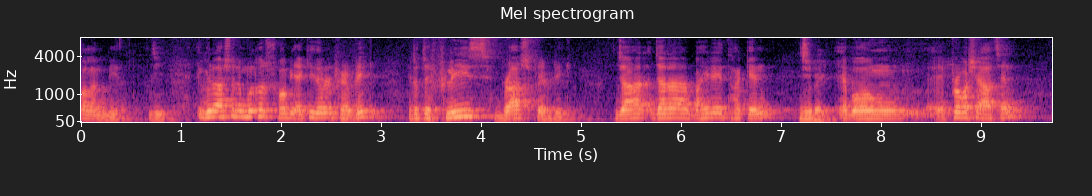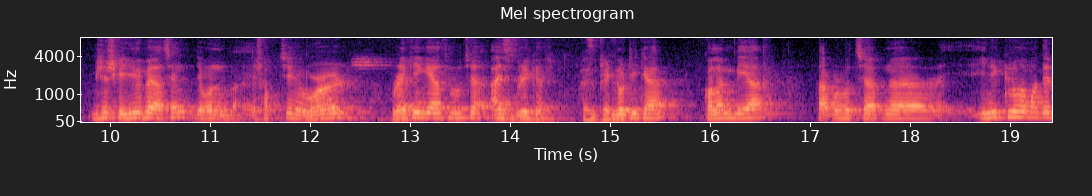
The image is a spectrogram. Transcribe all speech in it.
কলাম্বিয়া জি। এগুলো আসলে মূলত সবই একই ধরনের ফেব্রিক এটা হচ্ছে ফ্লিজ ব্রাশ ফেব্রিক যা যারা বাইরে থাকেন জি ভাই। এবং প্রবাসে আছেন বিশেষ করে ইউরোপে আছেন যেমন সবচেয়ে ওয়ার্ল্ড র্যাঙ্কিংয়ে আছে হচ্ছে আইস ব্রেকার। নটিকা কলাম্বিয়া তারপর হচ্ছে আপনার ইউনিক্লো আমাদের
